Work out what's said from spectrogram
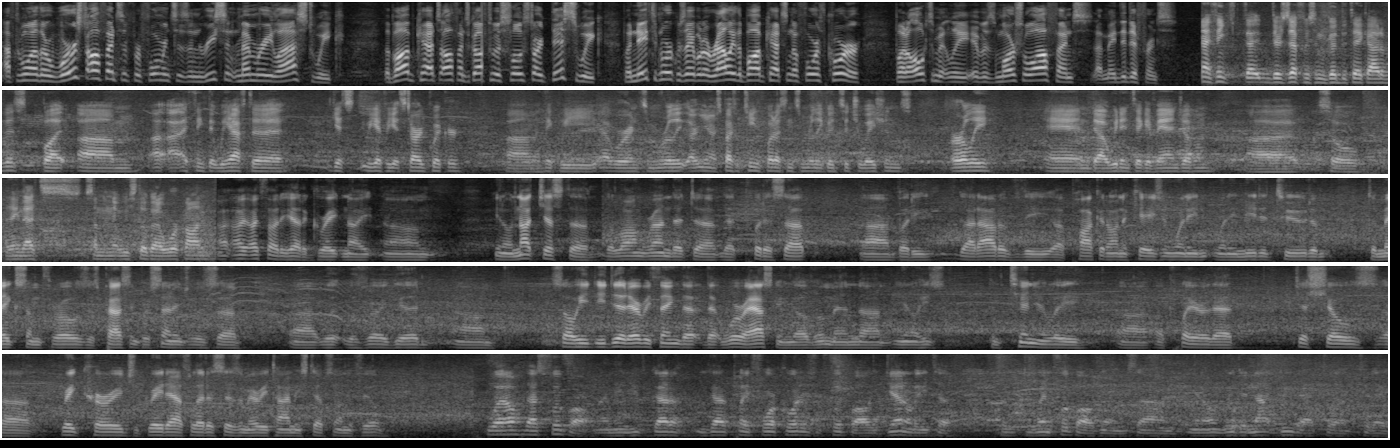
After one of their worst offensive performances in recent memory last week, the Bobcats offense got off to a slow start this week, but Nathan Rourke was able to rally the Bobcats in the fourth quarter, but ultimately it was Marshall offense that made the difference. I think there's definitely some good to take out of this, but um, I, I, think that we have to get we have to get started quicker. Um, I think we uh, were in some really you know special teams put us in some really good situations early, and uh, we didn't take advantage of them. Uh, so I think that's something that we still got to work on. I, I, thought he had a great night. Um, you know, not just the, the long run that uh, that put us up, uh, but he got out of the pocket on occasion when he when he needed to to to make some throws. His passing percentage was uh, uh, was very good. Um, so he, he did everything that, that we're asking of him, and um, you know he's continually uh, a player that just shows uh, great courage, great athleticism every time he steps on the field. Well, that's football. I mean, you've got to you got to play four quarters of football generally to to, to win football games. Um, you know, we did not do that uh, today.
